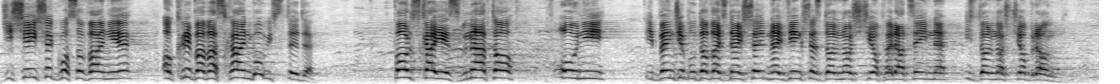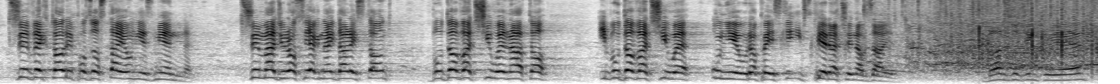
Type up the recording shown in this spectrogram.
Dzisiejsze głosowanie okrywa was hańbą i wstydem. Polska jest w NATO, w Unii i będzie budować największe zdolności operacyjne i zdolności obronne. Trzy wektory pozostają niezmienne. Trzymać Rosję jak najdalej stąd, budować siłę NATO i budować siłę Unii Europejskiej i wspierać się nawzajem. Bardzo dziękuję.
